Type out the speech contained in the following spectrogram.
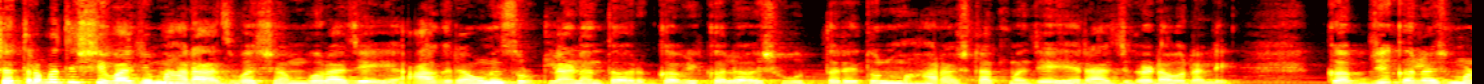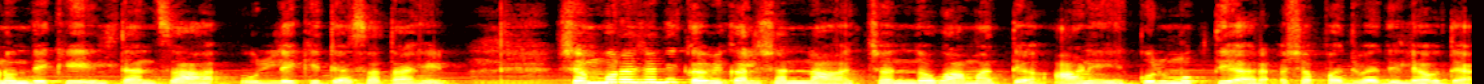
छत्रपती शिवाजी महाराज व शंभूराजे आग्र्याहून सुटल्यानंतर कवी कलश उत्तरेतून महाराष्ट्रात म्हणजे राजगडावर आले. कब्जी कलश म्हणून देखील त्यांचा उल्लेख इतिहासात आहे. शंभूराजांनी कवी कलशांना छंदोगामात्य आणि कुलमुक्तियार अशा पदव्या दिल्या होत्या.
